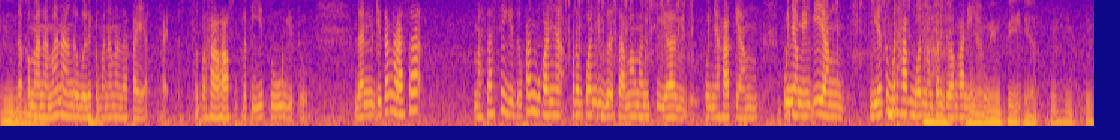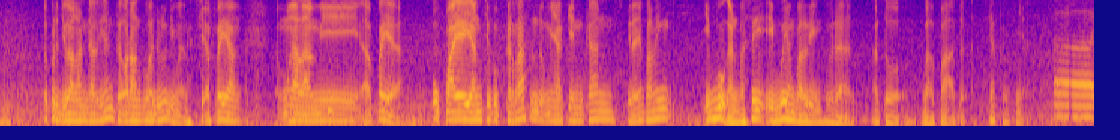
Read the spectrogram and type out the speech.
nggak Hmm. ke mana-mana nggak boleh ke mana-mana kayak kayak hal-hal seperti itu gitu dan kita ngerasa masa sih gitu kan bukannya perempuan juga sama manusia gitu punya hak yang punya mimpi yang dia tuh berhak buat memperjuangkan punya itu mimpi gitu. ya. Mhm, mhm. Perjuangan kalian ke orang tua dulu gimana? Siapa yang mengalami apa ya upaya yang cukup keras untuk meyakinkan setidaknya paling ibu kan pasti ibu yang paling berat atau bapak atau siapa punya? Eh,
